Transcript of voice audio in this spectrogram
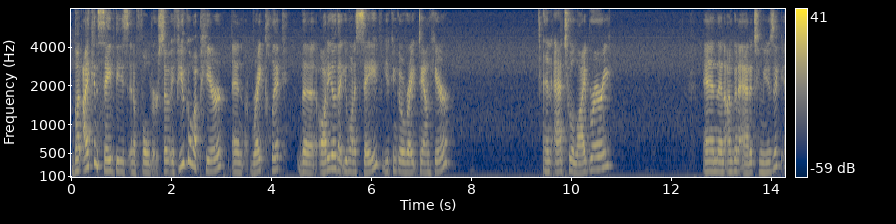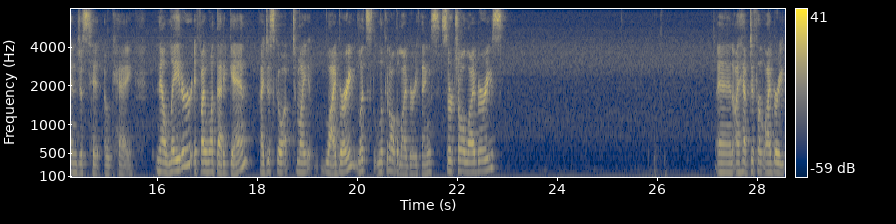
but I can save these in a folder. So if you go up here and right click the audio that you want to save, you can go right down here and add to a library. And then I'm going to add it to music and just hit OK. Now later, if I want that again, I just go up to my library. Let's look at all the library things. Search all libraries. And I have different library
